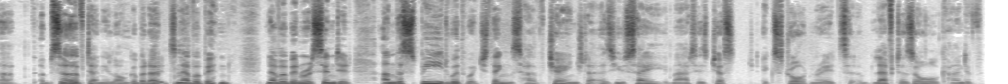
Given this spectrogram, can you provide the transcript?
uh observed any longer, but it's never been never been rescinded. And the speed with which things have changed, as you say, Matt, is just extraordinary. It's uh, left us all kind of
